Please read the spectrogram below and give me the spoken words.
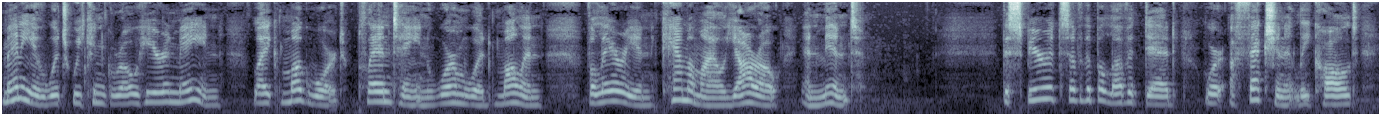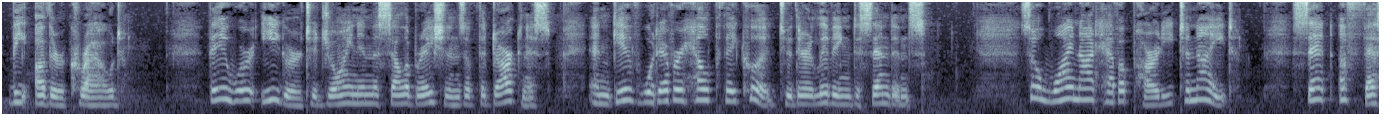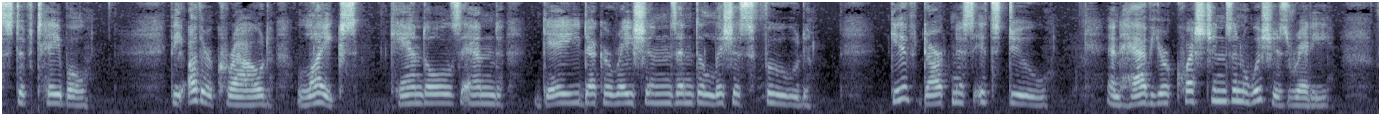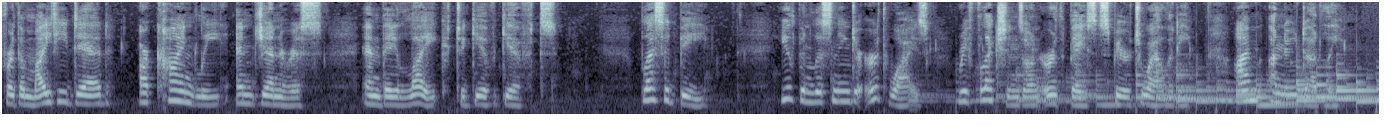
many of which we can grow here in Maine, like mugwort, plantain, wormwood, mullein, valerian, chamomile, yarrow, and mint. The spirits of the beloved dead were affectionately called the other crowd. They were eager to join in the celebrations of the darkness and give whatever help they could to their living descendants. So why not have a party tonight? Set a festive table the other crowd likes candles and gay decorations and delicious food. Give darkness its due, and have your questions and wishes ready, for the mighty dead are kindly and generous, and they like to give gifts. Blessed be. You've been listening to Earthwise Reflections on Earth based Spirituality. I'm Anu Dudley.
